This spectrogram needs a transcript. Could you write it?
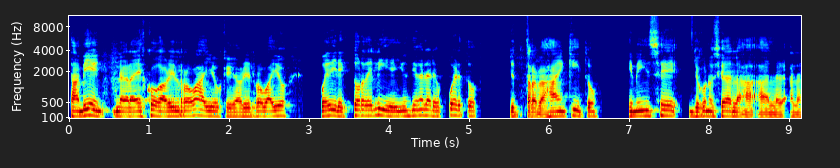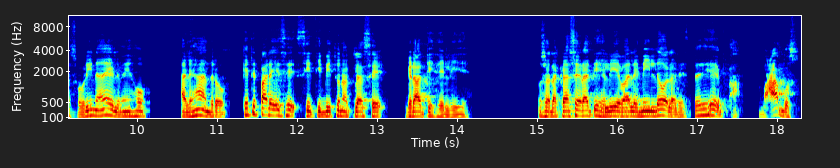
También le agradezco a Gabriel Roballo, que Gabriel Roballo fue director del IDE y un día en el aeropuerto, yo trabajaba en Quito, y me dice, yo conocí a la, a la, sobrina de él, me dijo, Alejandro, ¿qué te parece si te invito a una clase gratis del IDE? O sea, la clase gratis del IDE vale mil dólares. Entonces dije, vamos.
